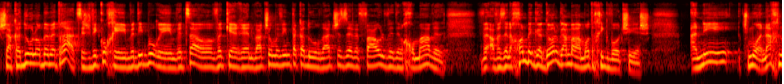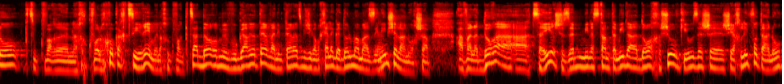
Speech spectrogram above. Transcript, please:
שהכדור לא באמת רץ, יש ויכוחים ודיבורים וצהוב וקרן, ועד שהוא מביאים את הכדור, ועד שזה, ופאול וחומה, ו... ו... אבל זה נכון בגדול גם ברמות הכי גבוהות שיש. אני, תשמעו, אנחנו כבר, אנחנו כבר לא כל כך צעירים, אנחנו כבר קצת דור מבוגר יותר, ואני מתאר לעצמי שגם חלק גדול מהמאזינים שלנו עכשיו, אבל הדור הצעיר, שזה מן הסתם תמיד הדור החשוב, כי הוא זה ש, שיחליף אותנו,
